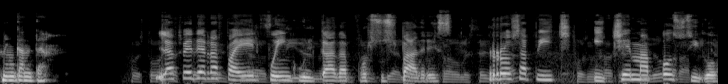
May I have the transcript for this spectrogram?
me encanta. La fe de Rafael fue inculcada por sus padres, Rosa Pich y Chema Póstigo,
